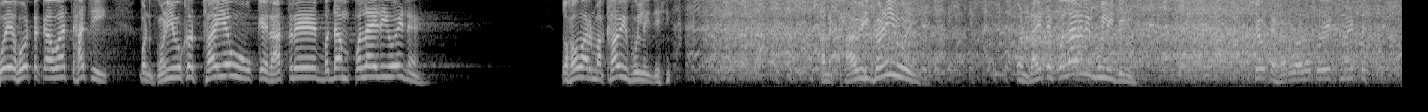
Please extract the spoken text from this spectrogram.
હોય સો ટકા વાત સાચી, પણ ઘણી વખત થાય એવું કે રાત્રે બદામ પલાયડી હોય ને, તો સવારમાં ખાવી ભૂલી જાય. અને ખાવી ઘણી હોય, પણ રાતે પલાળવી ભૂલી જાય. છેવટે હરવાળો તો એકનો એક જ છે.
